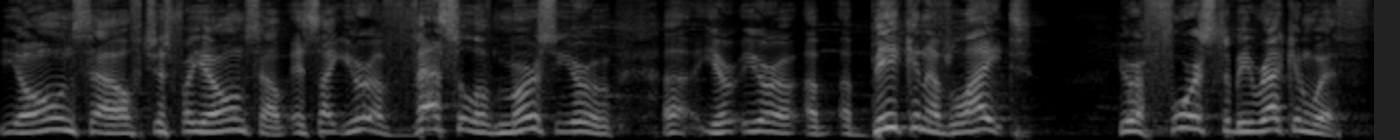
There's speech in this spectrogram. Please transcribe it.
your own self just for your own self. It's like you're a vessel of mercy. You're a, uh, you're, you're a, a beacon of light. You're a force to be reckoned with.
